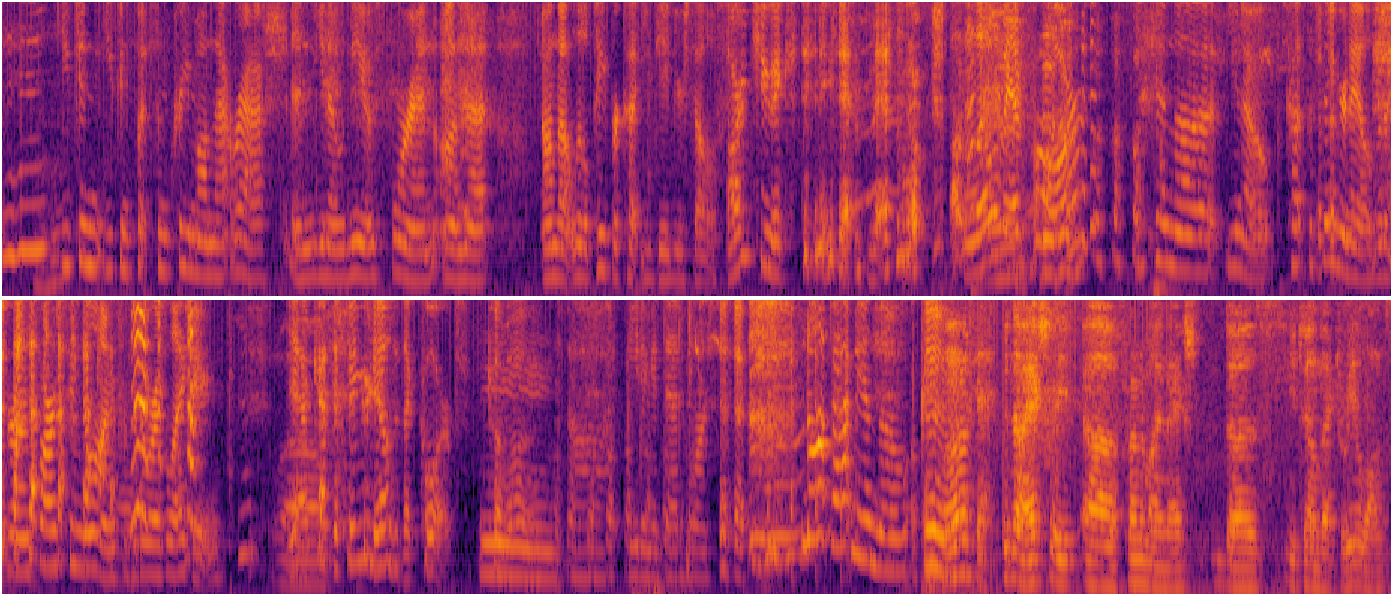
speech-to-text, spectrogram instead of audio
Mm-hmm. Mm-hmm. you can you can put some cream on that rash and you know neosporin on that on that little paper cut you gave yourself Aren't you extending that metaphor a little bit far? you can uh you know cut the fingernails that have grown far too long for fedora's liking Yeah, cut the fingernails of the corpse. Come on. Ah, beating a dead horse not batman though okay Okay. But no, actually, uh, a friend of mine actually does. You tell him back to read alongs.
